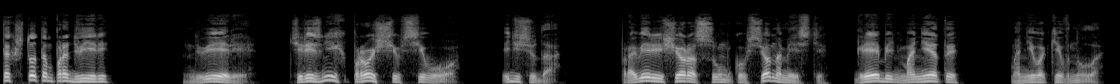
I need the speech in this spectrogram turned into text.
Так что там про двери? — Двери. Через них проще всего. Иди сюда. Проверь еще раз сумку. Все на месте. Гребень, монеты. Манива кивнула.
